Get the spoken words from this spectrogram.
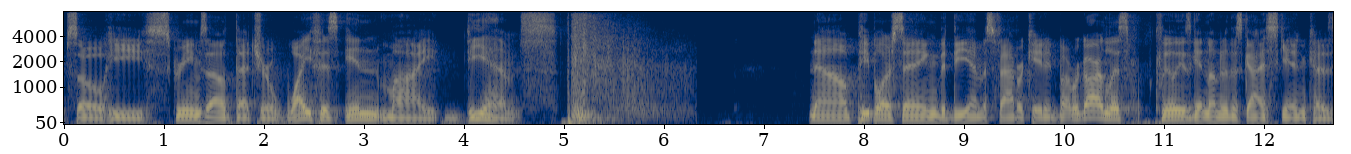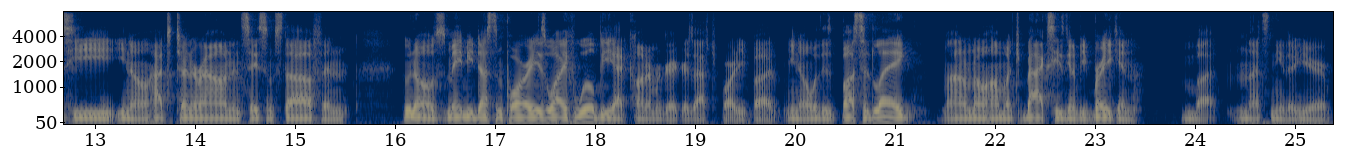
so he screams out that your wife is in my DMs. Now, people are saying the DM is fabricated, but regardless, clearly is getting under this guy's skin because he, you know, had to turn around and say some stuff. And who knows, maybe Dustin Poirier's wife will be at Conor McGregor's after party. But, you know, with his busted leg, I don't know how much backs he's going to be breaking, but that's neither here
